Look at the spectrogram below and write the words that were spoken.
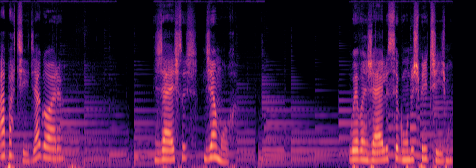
a partir de agora. Gestos de amor. O Evangelho segundo o Espiritismo.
